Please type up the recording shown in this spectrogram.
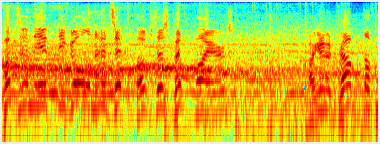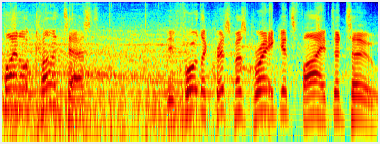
puts it in the empty goal, and that's it, folks. The Spitfires are going to drop the final contest before the Christmas break. It's five to two.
